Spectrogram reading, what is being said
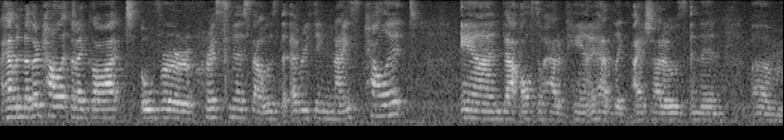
I have another palette that I got over Christmas. That was the Everything Nice palette. And that also had a pan. It had like eyeshadows and then um,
